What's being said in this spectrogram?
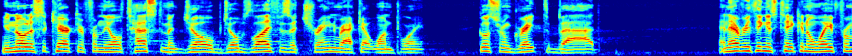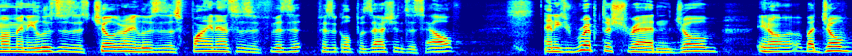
You notice a character from the Old Testament, Job. Job's life is a train wreck at one point, goes from great to bad and everything is taken away from him, and he loses his children, he loses his finances, his physical possessions, his health, and he's ripped to shred. And Job, you know, but Job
